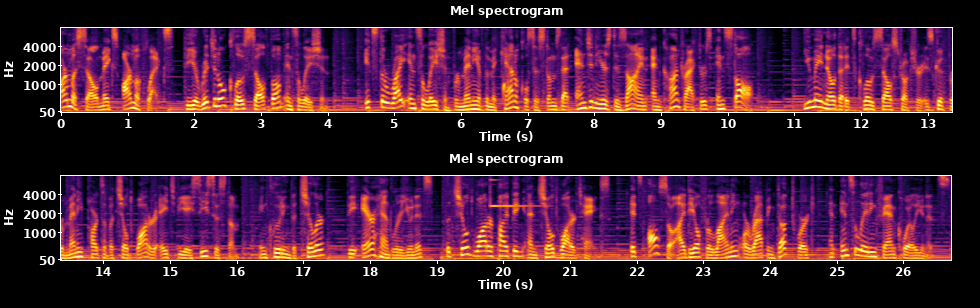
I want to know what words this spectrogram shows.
Armacell makes Armaflex, the original closed cell foam insulation. It's the right insulation for many of the mechanical systems that engineers design and contractors install. You may know that its closed cell structure is good for many parts of a chilled water HVAC system, including the chiller, the air handler units, the chilled water piping, and chilled water tanks. It's also ideal for lining or wrapping ductwork and insulating fan coil units.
